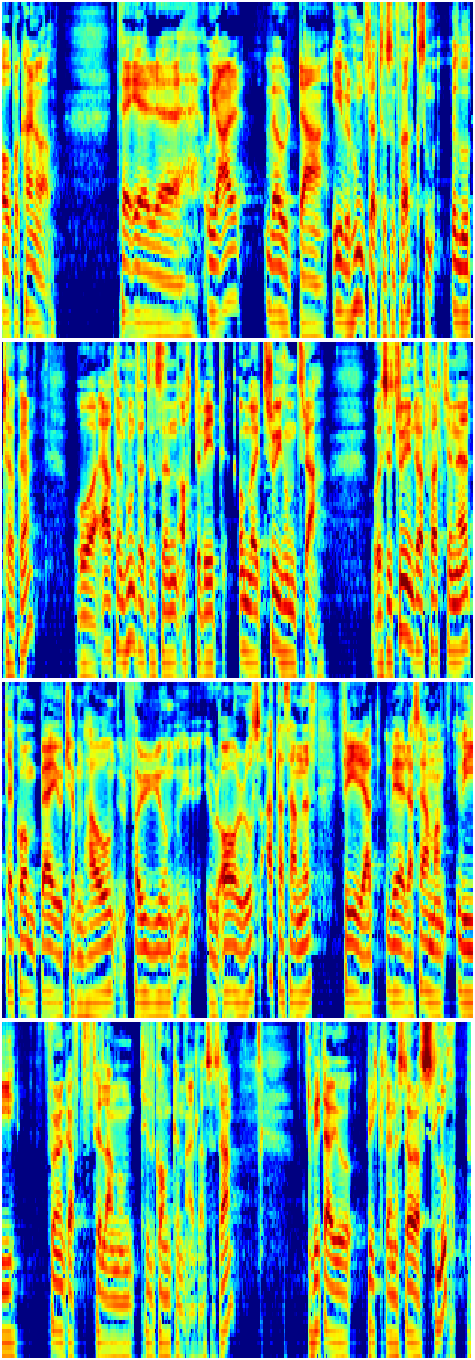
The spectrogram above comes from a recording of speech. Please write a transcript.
Aalborg Karneval det er og jeg år vært det over 100.000 folk som ulottøker, og av de 100.000 åtte vi omløy 300. Og disse 300 folkene, det kom bare ur København, ur Førjon, ur Aarhus, alle sannes, for at være sammen vi førenkraftfellene til kongen, eller så sånn. Vi tar jo bygd en større slupp,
